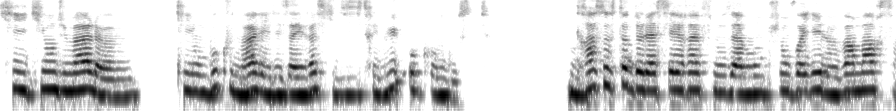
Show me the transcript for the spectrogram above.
qui, ont du mal, euh, qui ont beaucoup de mal, et les ARS qui distribuent au compte-gouste. Grâce au stock de la CRF, nous avons pu envoyer le 20 mars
